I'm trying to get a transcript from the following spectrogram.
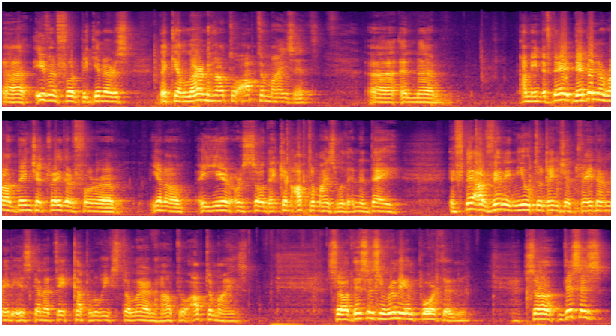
uh, even for beginners they can learn how to optimize it. Uh, and um, I mean, if they they've been around Ninja Trader for uh, you know a year or so, they can optimize within a day. If they are very new to Ninja Trader, maybe it's gonna take a couple of weeks to learn how to optimize. So this is really important. So this is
